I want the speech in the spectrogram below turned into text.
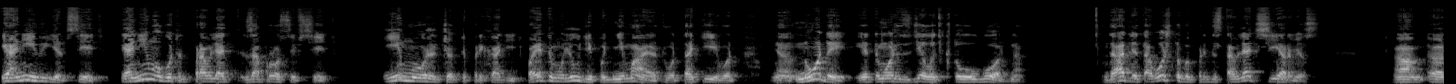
И они видят сеть. И они могут отправлять запросы в сеть. Им может что-то приходить. Поэтому люди поднимают вот такие вот э, ноды, и это может сделать кто угодно. Да, для того, чтобы предоставлять сервис. А, э,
